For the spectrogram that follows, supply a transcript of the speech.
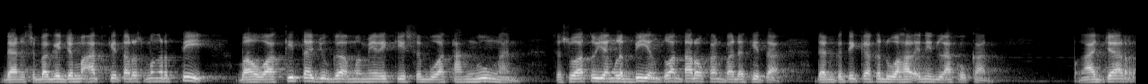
Dan sebagai jemaat kita harus mengerti bahwa kita juga memiliki sebuah tanggungan, sesuatu yang lebih yang Tuhan taruhkan pada kita. Dan ketika kedua hal ini dilakukan, pengajar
